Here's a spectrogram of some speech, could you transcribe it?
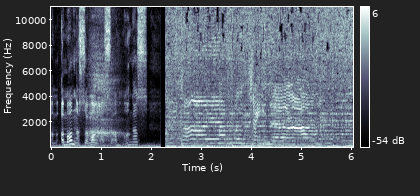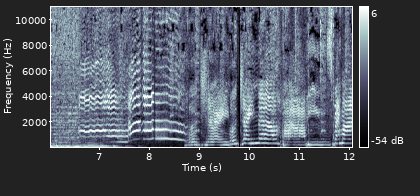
um, among Us, Among Us, Among Us. Vagina, vagina, Bobby, smack my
